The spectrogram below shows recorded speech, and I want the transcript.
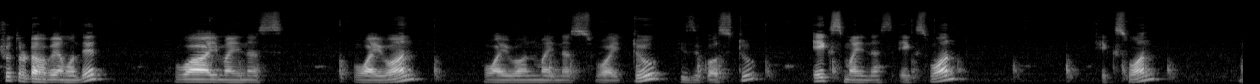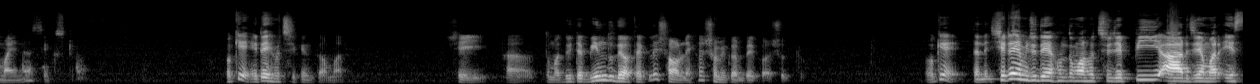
সূত্রটা হবে আমাদের y minus y one y one minus y two is equals to x minus x one x one minus x two okay এটাই হচ্ছে কিন্তু আমার সেই তোমার দুইটা বিন্দু দেওয়া থাকলে সরলরেখার সমীকরণ বের করার সূত্র। ওকে তাহলে সেটাই আমি যদি এখন তোমার হচ্ছে যে পি আর যে আমার এস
